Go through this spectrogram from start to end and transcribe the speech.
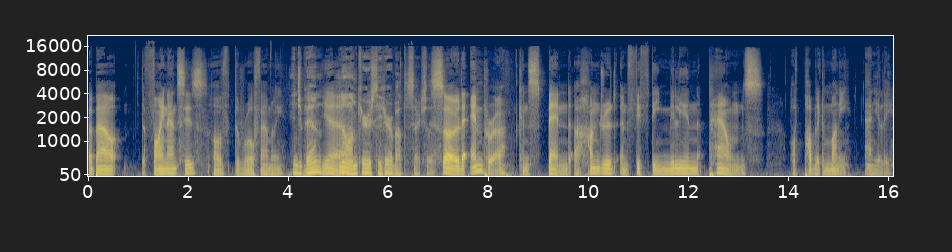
about the finances of the royal family? In Japan? Yeah. No, I'm curious to hear about this actually. So the emperor can spend 150 million pounds of public money annually.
